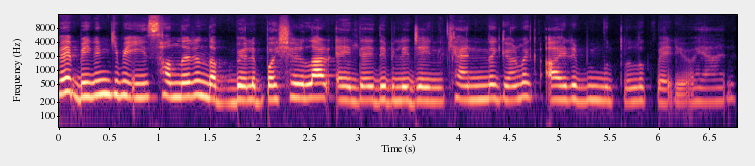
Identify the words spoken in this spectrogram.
ve benim gibi insanların da böyle başarılar elde edebileceğini kendinde görmek ayrı bir mutluluk veriyor yani.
